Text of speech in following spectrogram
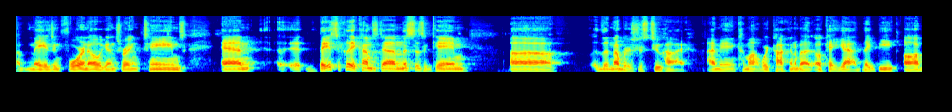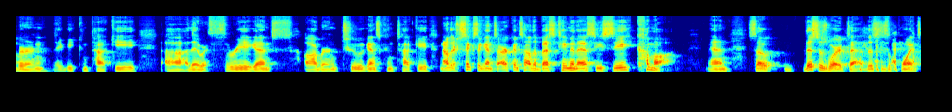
amazing 4-0 against ranked teams, and it, basically it comes down. This is a game. Uh, the number is just too high. I mean, come on, we're talking about okay, yeah, they beat Auburn, they beat Kentucky. Uh, they were three against Auburn, two against Kentucky. Now they're six against Arkansas, the best team in the SEC. Come on, man. So this is where it's at. This is the point.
